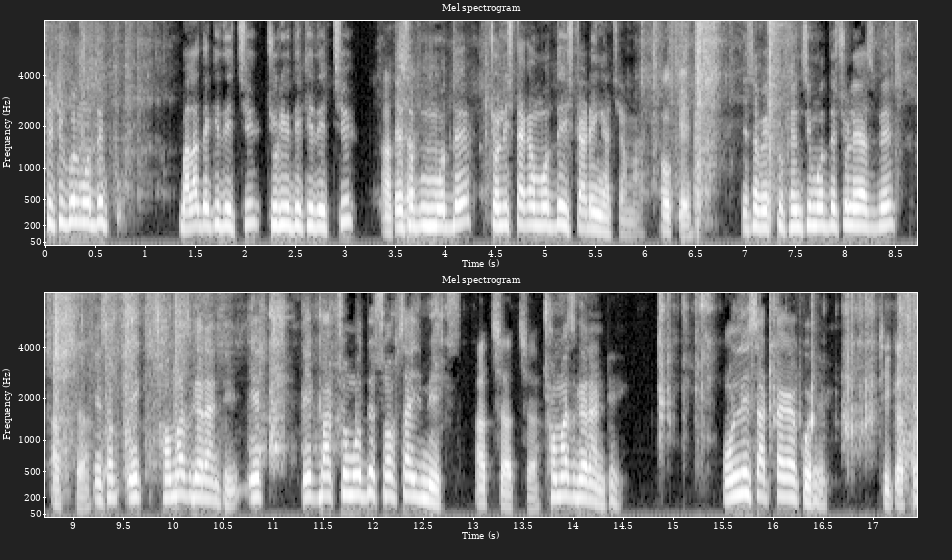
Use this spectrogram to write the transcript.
সিটিগুলোর মধ্যে বালা দেখিয়ে দিচ্ছি চুড়ি দেখিয়ে দিচ্ছি। আচ্ছা। এসব মধ্যে চল্লিশ টাকার মধ্যে স্টার্টিং আছে আমার। ওকে এসব একটু ফ্যান্সি মধ্যে চলে আসবে। আচ্ছা। এসব এক ছ মাস গ্যারান্টি এক এক বাক্সর মধ্যে সব সাইজ মিক্স আচ্ছা আচ্ছা। ছ মাস গ্যারান্টি অনলি ষাট টাকা করে। ঠিক আছে।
